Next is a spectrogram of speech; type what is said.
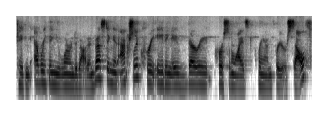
taking everything you learned about investing and actually creating a very personalized plan for yourself.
